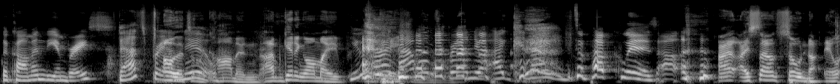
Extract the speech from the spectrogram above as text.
The common, the embrace. That's brand new. oh, that's new. in common. I'm getting all my. You are, that one's brand new. I can I It's a pub quiz. I'll- I, I sound so not Ill,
